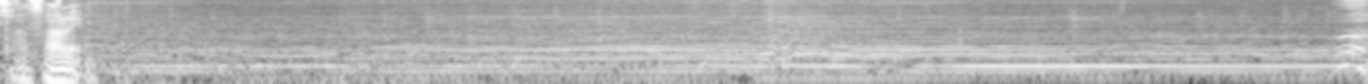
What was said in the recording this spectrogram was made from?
Das oh. Salim. Oh.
